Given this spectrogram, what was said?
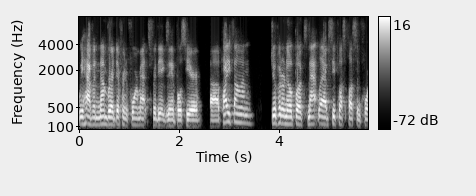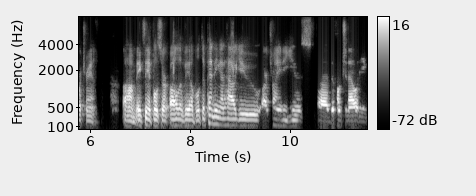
we have a number of different formats for the examples here. Uh, Python, Jupyter Notebooks, MATLAB, C++, and Fortran um, examples are all available depending on how you are trying to use uh, the functionality in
